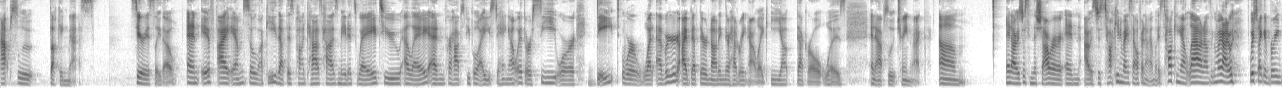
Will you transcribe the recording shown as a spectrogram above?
absolute fucking mess. Seriously, though, and if I am so lucky that this podcast has made its way to LA and perhaps people I used to hang out with or see or date or whatever, I bet they're nodding their head right now, like, yep, that girl was an absolute train wreck. Um, and I was just in the shower and I was just talking to myself and I was talking out loud and I was like, oh my God, I wish I could bring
